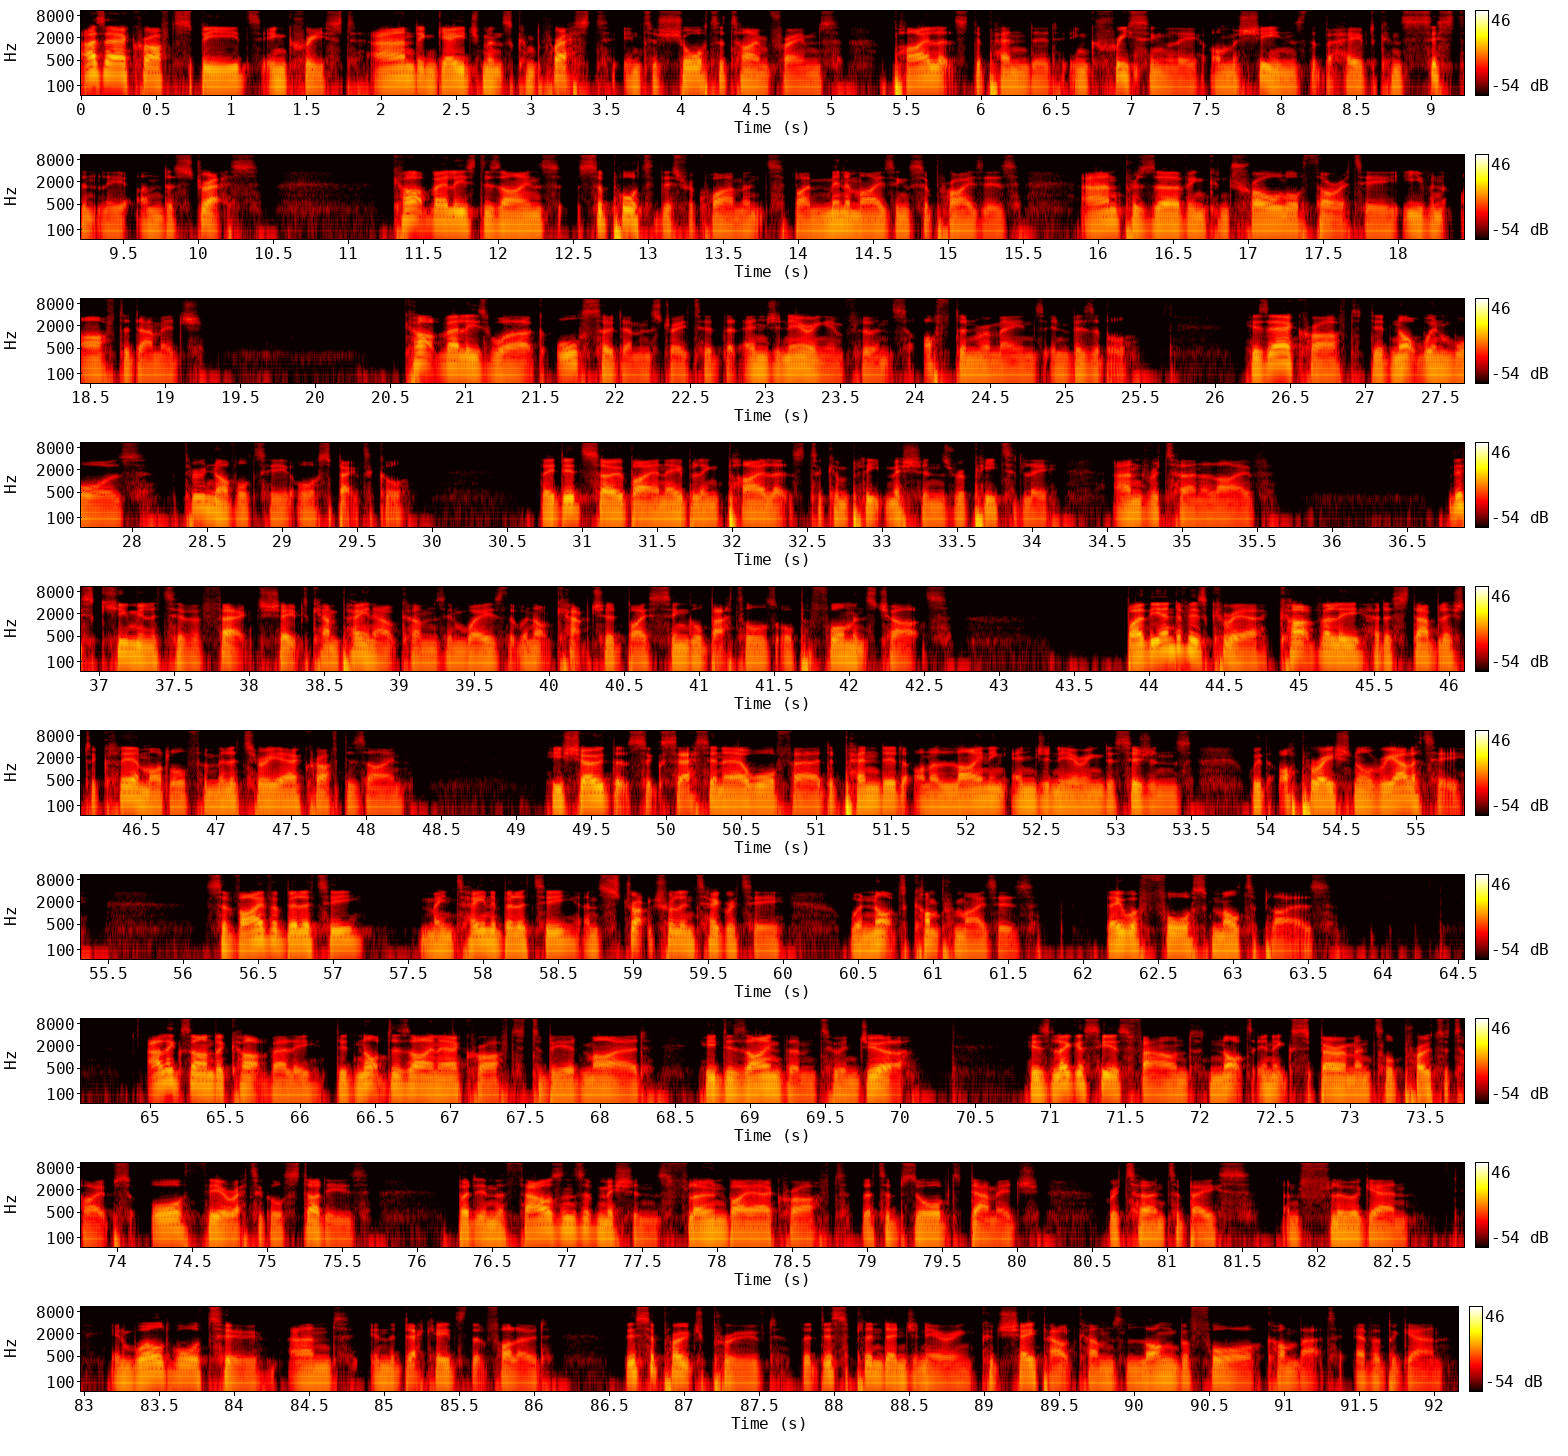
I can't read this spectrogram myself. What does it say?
As aircraft speeds increased and engagements compressed into shorter timeframes, pilots depended increasingly on machines that behaved consistently under stress. Kartveli's designs supported this requirement by minimizing surprises and preserving control authority even after damage. Kartveli's work also demonstrated that engineering influence often remains invisible. His aircraft did not win wars through novelty or spectacle. They did so by enabling pilots to complete missions repeatedly and return alive. This cumulative effect shaped campaign outcomes in ways that were not captured by single battles or performance charts. By the end of his career, Kartveli had established a clear model for military aircraft design. He showed that success in air warfare depended on aligning engineering decisions with operational reality. Survivability, maintainability, and structural integrity were not compromises, they were force multipliers. Alexander Kartveli did not design aircraft to be admired, he designed them to endure. His legacy is found not in experimental prototypes or theoretical studies, but in the thousands of missions flown by aircraft that absorbed damage, returned to base, and flew again. In World War II and in the decades that followed, this approach proved that disciplined engineering could shape outcomes long before combat ever began.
